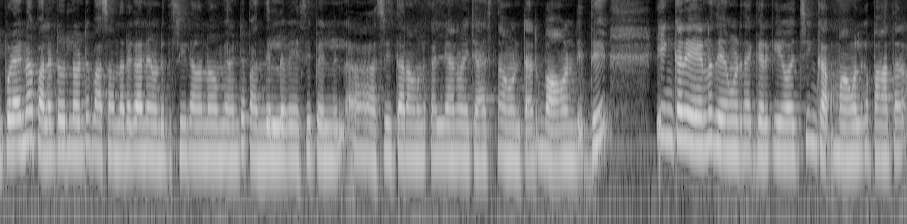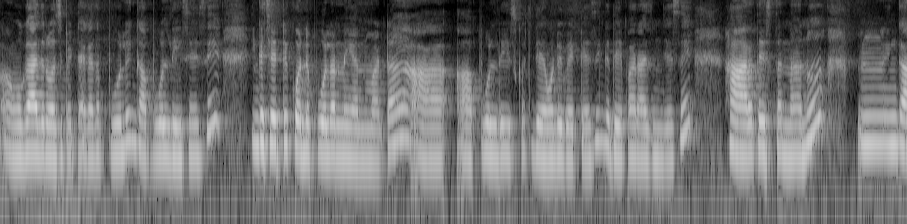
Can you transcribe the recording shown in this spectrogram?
ఇప్పుడైనా పల్లెటూరులో ఉంటే బాగా సందడిగానే ఉండేది శ్రీరామనవమి అంటే పందిళ్ళు వేసి పెళ్ళి సీతారాముల కళ్యాణం అవి చేస్తూ ఉంటారు. బాగుండిద్ది. ఇంకా నేను దేవుడి దగ్గరికి వచ్చి ఇంకా మామూలుగా పాత ఉగాది రోజు పెట్టా కదా పూలు ఇంకా ఆ పూలు తీసేసి ఇంకా చెట్టు కొన్ని పూలు ఉన్నాయి అనమాట ఆ పూలు తీసుకొచ్చి దేవుడికి పెట్టేసి ఇంకా దీపారాజన చేసి హారతి ఇస్తున్నాను. ఇంకా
